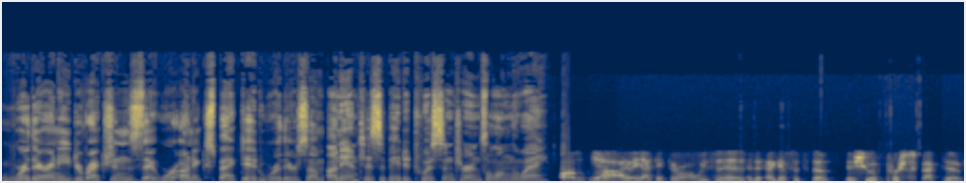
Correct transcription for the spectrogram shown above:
were there any directions that were unexpected? Were there some unanticipated twists and turns along the way? Um, yeah, I mean, I think there always is. I guess it's the issue of perspective,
